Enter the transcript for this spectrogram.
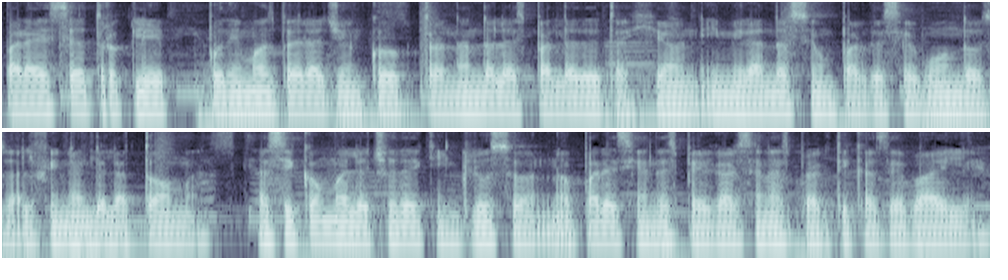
para este otro clip, pudimos ver a Jungkook tronando la espalda de Taehyun y mirándose un par de segundos al final de la toma, así como el hecho de que incluso no parecían despegarse en las prácticas de baile.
